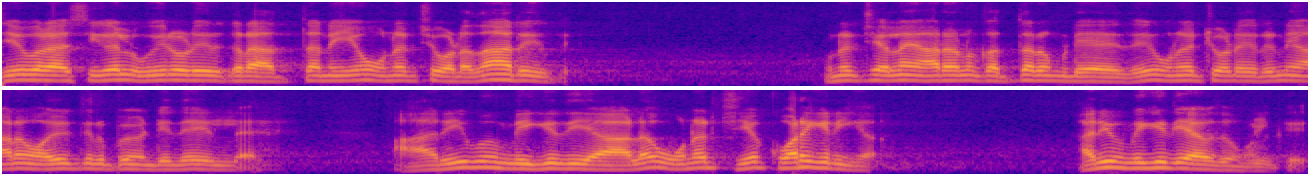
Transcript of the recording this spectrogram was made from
ஜீவராசிகள் உயிரோடு இருக்கிற அத்தனையும் உணர்ச்சியோட தான் இருக்குது. உணர்ச்சியெல்லாம் யாராலும் கத்தர முடியாது. உணர்ச்சியோட இருன்னு யாரும் வழி திருப்ப வேண்டியதே இல்லை. அறிவு மிகுதியால் உணர்ச்சியை குறைக்கிறீங்க. அறிவு மிகுதியாகுது உங்களுக்கு.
